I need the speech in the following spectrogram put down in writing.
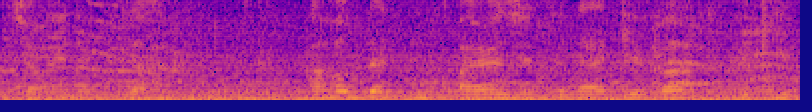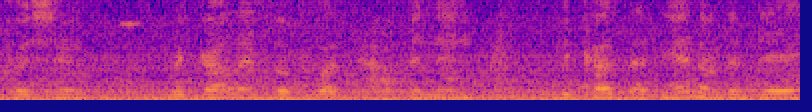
enjoying it. So I hope this inspires you to not give up, to keep pushing, regardless of what's happening. Because at the end of the day,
